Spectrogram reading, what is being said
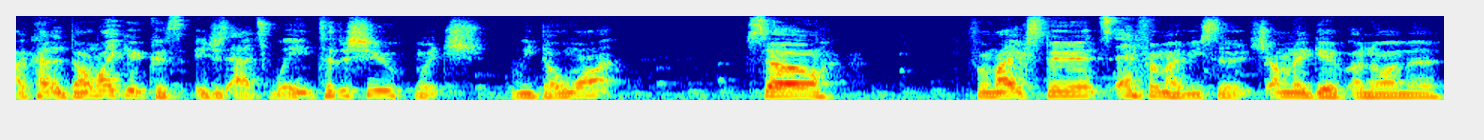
I kind of don't like it because it just adds weight to the shoe, which we don't want. So, from my experience and from my research, I'm going to give Armour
